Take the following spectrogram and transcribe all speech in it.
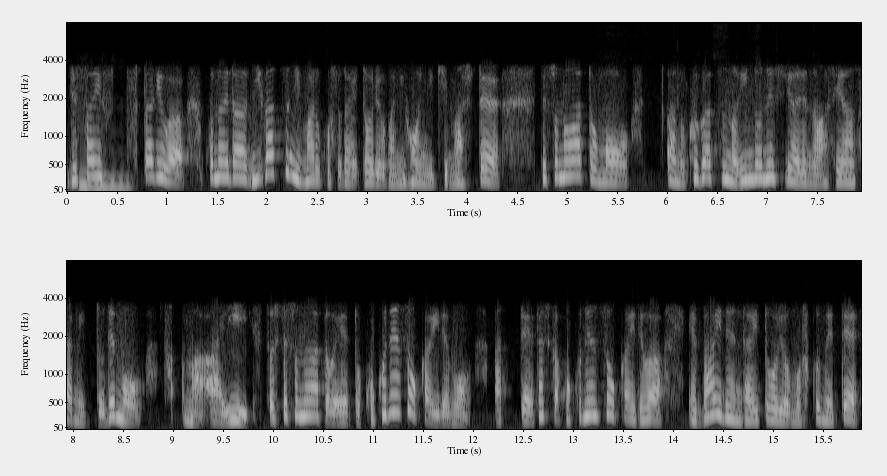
実際、2人はこの間、2月にマルコス大統領が日本に来まして、でその後もあの9月のインドネシアでの ASEAN サミットでも、まあ、会い、そしてその後、えーと、国連総会でもあって、確か国連総会では、えバイデン大統領も含めて、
